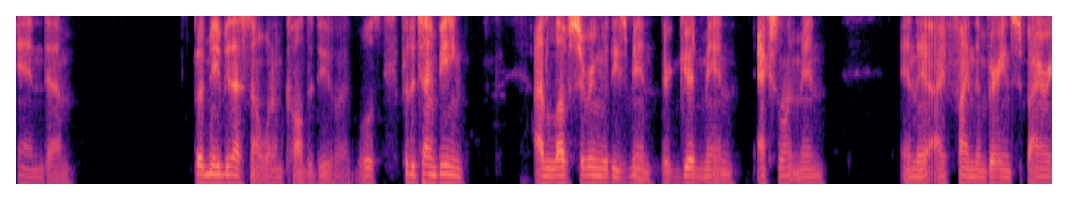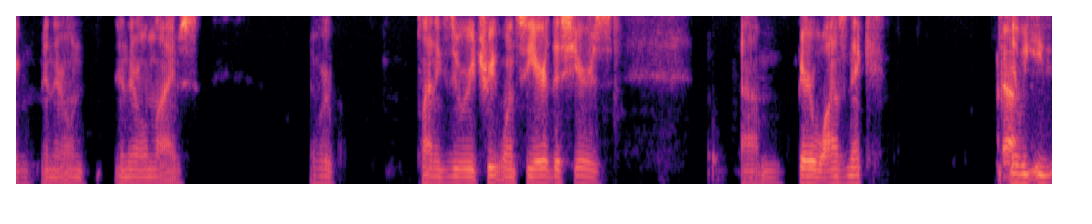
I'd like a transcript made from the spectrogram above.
And um but maybe that's not what i'm called to do well for the time being i love serving with these men they're good men excellent men and they, I find them very inspiring in their own in their own lives. And we're planning to do a retreat once a year. This year's um, Bear Woznick. Yeah. He'll, be,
